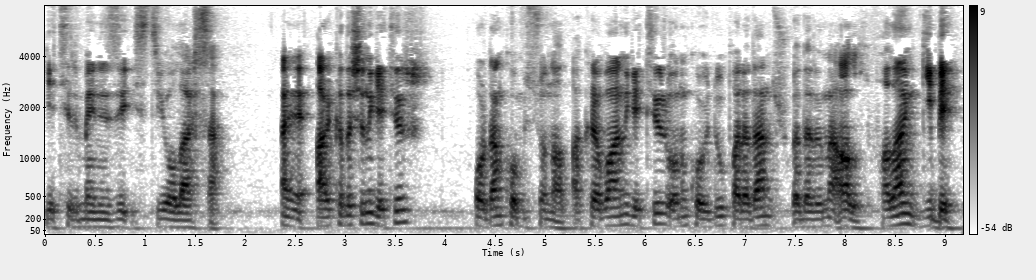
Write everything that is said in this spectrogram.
getirmenizi istiyorlarsa, hani arkadaşını getir, oradan komisyon al, akrabanı getir, onun koyduğu paradan şu kadarını al falan gibi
